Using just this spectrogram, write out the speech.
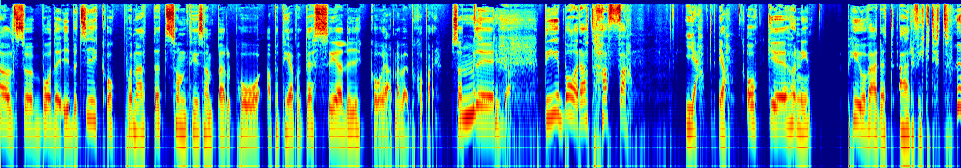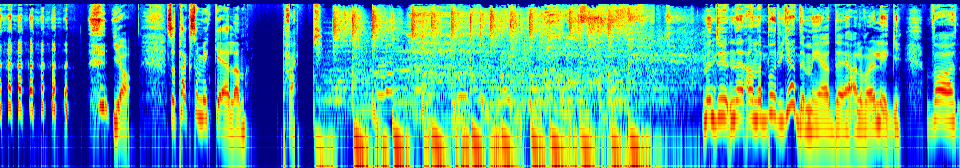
alltså både i butik och på nätet som till exempel på apotek.se, Lyko och andra webbshoppar. Så att, eh, bra. det är bara att haffa. Ja. Ja. Och eh, hörni, PO-värdet är viktigt. ja, Så tack så mycket Ellen. tack. Men du, när Anna började med eh, Allvara ligg, vad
